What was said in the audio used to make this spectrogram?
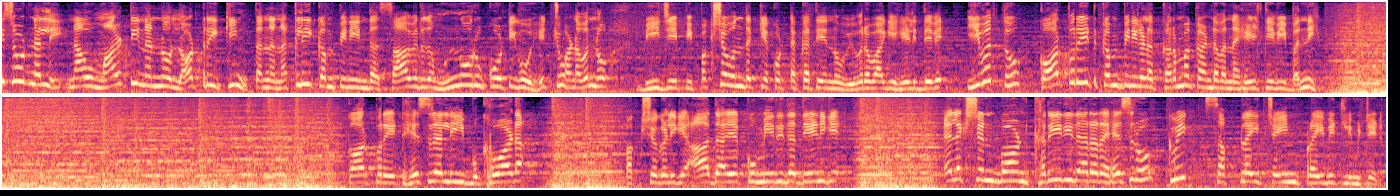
ಎಪಿಸೋಡ್ನಲ್ಲಿ ನಾವು ಮಾರ್ಟಿನ್ ಅನ್ನೋ ಲಾಟರಿ ಕಿಂಗ್ ತನ್ನ ನಕಲಿ ಕಂಪನಿಯಿಂದ ಸಾವಿರದ ಮುನ್ನೂರು ಕೋಟಿಗೂ ಹೆಚ್ಚು ಹಣವನ್ನು ಬಿಜೆಪಿ ಪಕ್ಷವೊಂದಕ್ಕೆ ಕೊಟ್ಟ ಕಥೆಯನ್ನು ವಿವರವಾಗಿ ಹೇಳಿದ್ದೇವೆ. ಇವತ್ತು ಕಾರ್ಪೊರೇಟ್ ಕಂಪನಿಗಳ ಕರ್ಮಕಾಂಡವನ್ನ ಹೇಳ್ತೀವಿ, ಬನ್ನಿ. ಕಾರ್ಪೊರೇಟ್ ಹೆಸರಲ್ಲಿ ಮುಖವಾಡ, ಪಕ್ಷಗಳಿಗೆ ಆದಾಯಕ್ಕೂ ಮೀರಿದ ದೇಣಿಗೆ, ಎಲೆಕ್ಷನ್ ಬಾಂಡ್ ಖರೀದಿದಾರರ ಹೆಸರು quick supply chain private limited.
